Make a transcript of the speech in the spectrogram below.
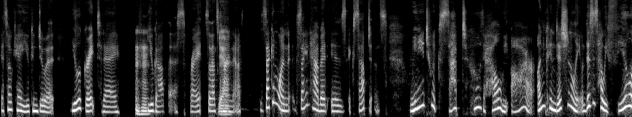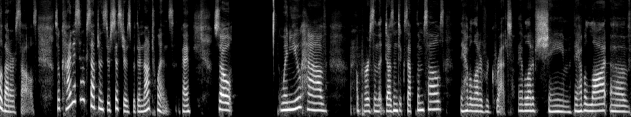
it's okay you can do it you look great today mm-hmm. you got this right so that's yeah. kindness the second one, second habit is acceptance. We need to accept who the hell we are unconditionally. This is how we feel about ourselves. So, kindness and acceptance, they're sisters, but they're not twins. Okay. So, when you have a person that doesn't accept themselves, they have a lot of regret. They have a lot of shame. They have a lot of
